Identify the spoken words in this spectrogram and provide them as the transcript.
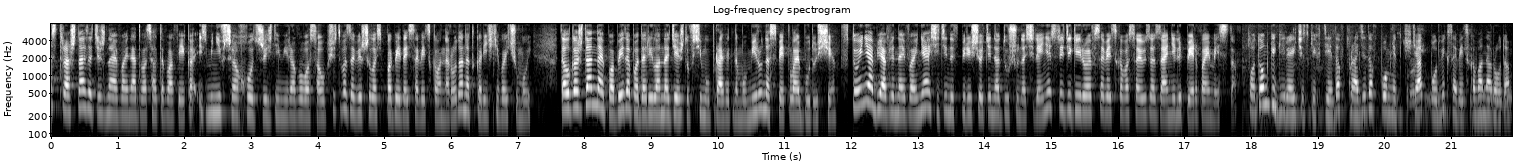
страшная затяжная война 20 века, изменившая ход жизни мирового сообщества, завершилась победой советского народа над коричневой чумой. Долгожданная победа подарила надежду всему праведному миру на светлое будущее. В той необъявленной войне осетины в пересчете на душу населения среди героев Советского Союза заняли первое место. Потомки героических дедов, прадедов помнят и чтят подвиг советского народа.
